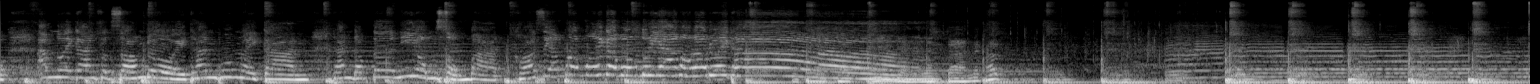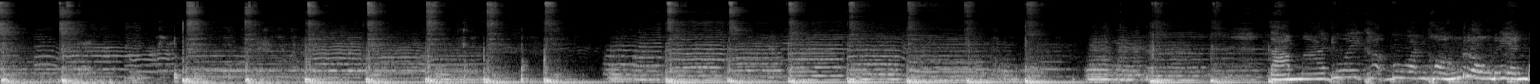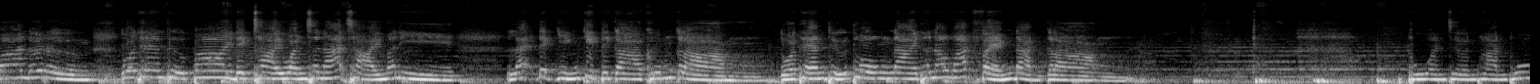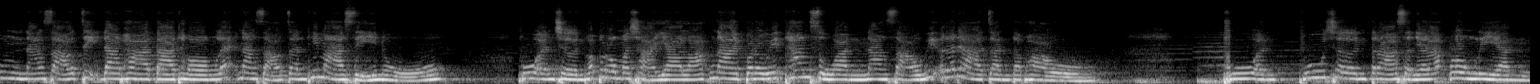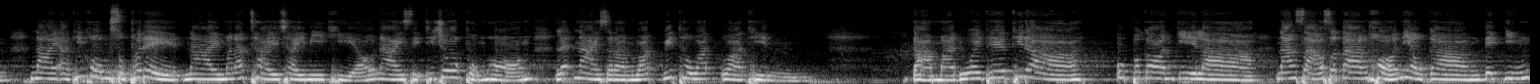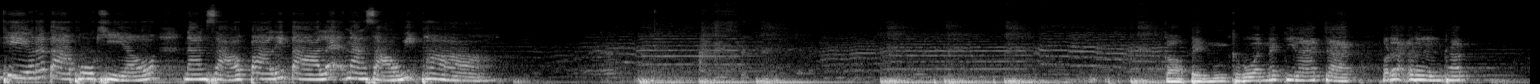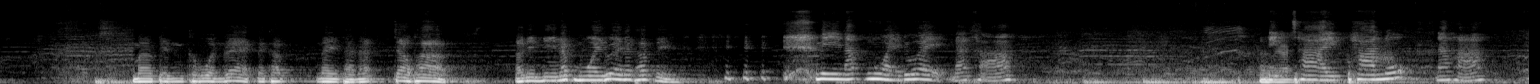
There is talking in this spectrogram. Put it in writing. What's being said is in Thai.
คอำนวยการฝึกซ้อมโดยท่านผู้อำนวยการ ท่านดรนิยมสมบัติ ขอเสียงปรบมือให้กับวงดุริยางค์ของเราด้วยค่ะ ยิ่งใหญ่อลังการนะครับ ง ตัวแทนถือป้ายเด็กชายวันชนะฉายมณี และเด็กหญิงกิตติกาครึ้มกลาง ตัวแทนถือธงนายธนวัฒน์แฝงด่านกลางผู้อัญเชิญผ่านพุ่มนางสาวจิดาภาตาทอง และนางสาวจันทิมาสีหนู ผู้อัญเชิญพระบรมฉายาลักษณ์นายประวิทย์ทั้งสุวรรณนางสาววิรดาจันตะเภา ผู้ผู้เชิญตราสัญลักษณ์โรงเรียน นายอธิคมสุภเดช นายมนัชชัยชัยมีเขียว นายสิทธิโชคผมหอม และนายสรันวัตรวิทวัฒน์วาทิน ตามมาด้วยเทพธิดา อุปกรณ์กีฬา นางสาวสตางขอเหนี่ยวกลาง เด็กหญิงทีรตาภูเขียว นางสาวปาลิตาและนางสาววิภา ก็เป็นขบวนนักกีฬาจากระเริงครับ มาเป็นขบวนแรกนะครับ ในฐานะเจ้าภาพ อันนี้มีนักมวยด้วยนะครับนี่ มีนักมวยด้วยนะคะเด็กชายพานุนะคะ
